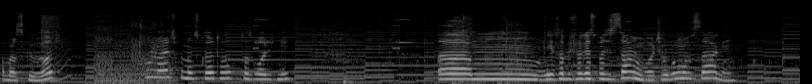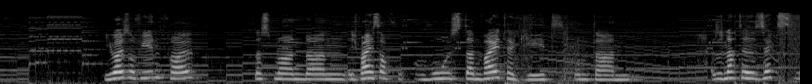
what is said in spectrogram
Haben wir das gehört? Tut leid, wenn man das gehört hat. Das wollte ich nicht. Ähm, jetzt habe ich vergessen, was ich sagen wollte. Ich wollte irgendwas sagen. Ich weiß auf jeden Fall, dass man dann. Ich weiß auch, wo es dann weitergeht. Und dann. Also nach der sechsten,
